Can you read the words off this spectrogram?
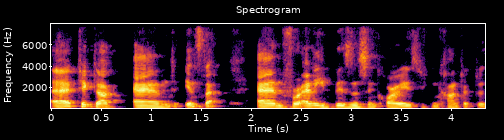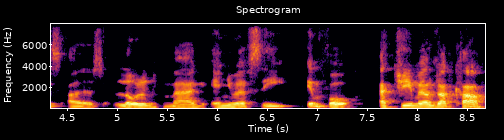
uh, TikTok, and Insta. And for any business inquiries, you can contact us as loadedmagnufcinfo at gmail.com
